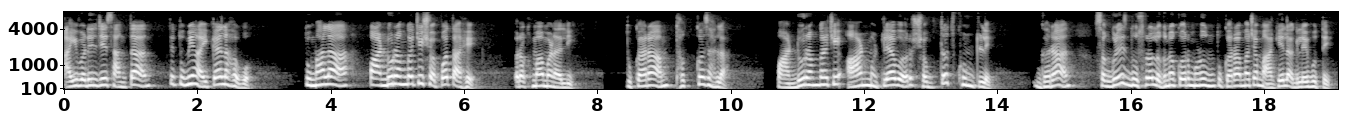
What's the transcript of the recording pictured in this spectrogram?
आई वडील जे सांगतात ते तुम्ही ऐकायला हवं. तुम्हाला पांडुरंगाची शपथ आहे रखमा म्हणाली. तुकाराम थक्क झाला. पांडुरंगाची आण म्हटल्यावर शब्दच खुंटले. घरात सगळेच दुसरं लग्न कर म्हणून तुकारामाच्या मागे लागले होते.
